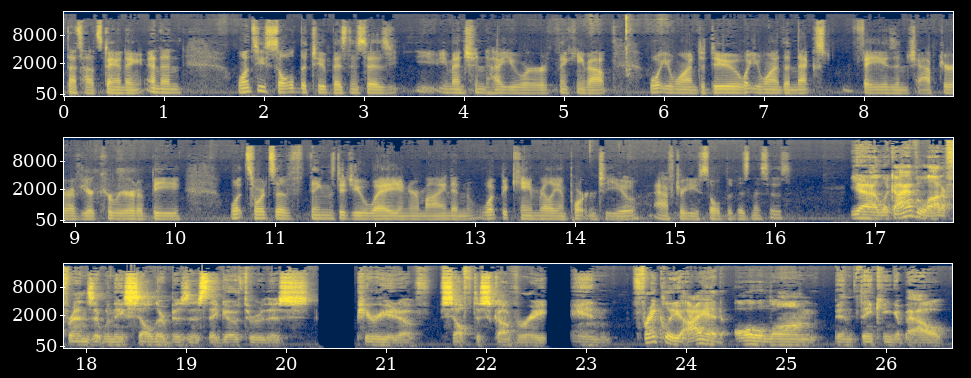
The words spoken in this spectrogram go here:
That's outstanding. And then once you sold the two businesses, you, mentioned how you were thinking about what you wanted to do, what you wanted the next phase and chapter of your career to be. What sorts of things did you weigh in your mind, and what became really important to you after you sold the businesses? Yeah, look, I have a lot of friends that when they sell their business, they go through this period of self discovery. And frankly, I had all along been thinking about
